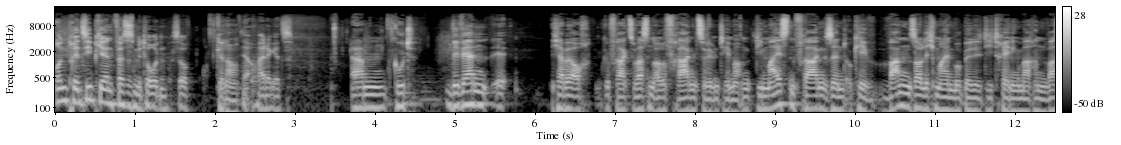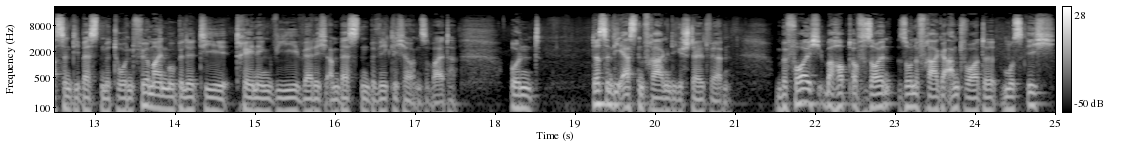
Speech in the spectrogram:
Und Prinzipien versus Methoden. So, Genau. ja, weiter geht's. Ähm, gut, wir werden, äh, ich habe ja auch gefragt, so was sind eure Fragen zu dem Thema? Und die meisten Fragen sind, okay, wann soll ich mein Mobility-Training machen? Was sind die besten Methoden für mein Mobility-Training? Wie werde ich am besten beweglicher und so weiter? Und das sind die ersten Fragen, die gestellt werden. Und bevor ich überhaupt auf so, so eine Frage antworte, muss ich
